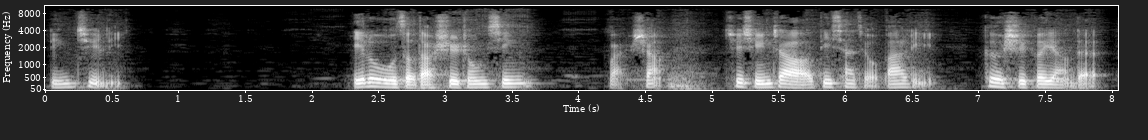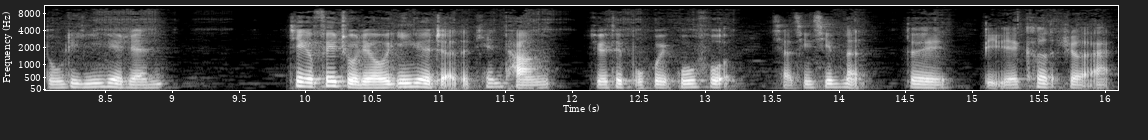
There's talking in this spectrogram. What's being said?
零距离，一路走到市中心，晚上去寻找地下酒吧里各式各样的独立音乐人。这个非主流音乐者的天堂，绝对不会辜负小清新们对比约克的热爱。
